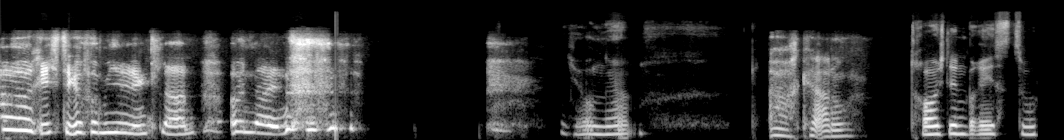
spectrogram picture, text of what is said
Oh, richtiger Familienclan. Oh nein. Junge, Ach, keine Ahnung. Traue ich den Bres zu.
